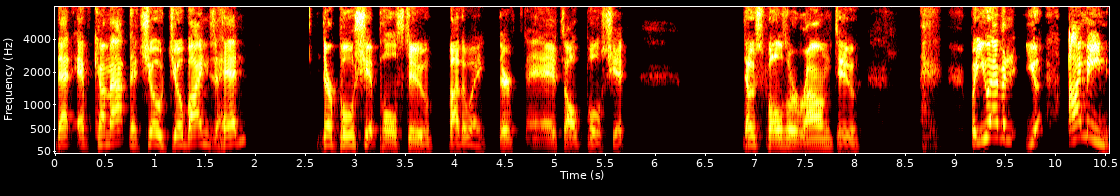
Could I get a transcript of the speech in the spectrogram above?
that have come out that show Joe Biden's ahead? They're bullshit polls too, by the way. They're eh, it's all bullshit. Those polls are wrong too. but you haven't you I mean,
